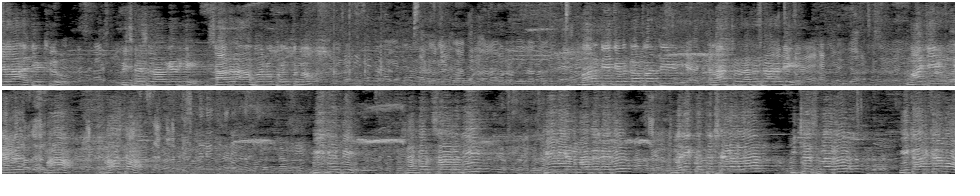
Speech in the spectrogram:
జిల్లా అధ్యక్షులు విశ్వేశ్వరరావు గారికి సాదర ఆహ్వానం పలుకుతున్నాం. భారతీయ జనతా పార్టీ రాష్ట్ర రథసారథి మాజీ ఎమ్మెల్యే మన రాష్ట్ర బీజేపీ రథసారథి పివిఎన్ మాధవ్ గారు మరి కొత్త క్షణాల్లో ఇచ్చేస్తున్నారు. ఈ కార్యక్రమం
